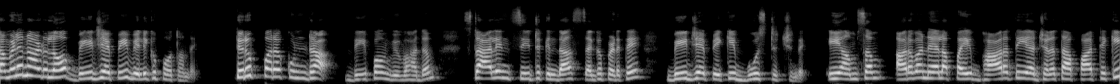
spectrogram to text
తమిళనాడులో బీజేపీ వెలిగిపోతుంది. తిరుప్పరకుండ్ర దీపం వివాదం స్టాలిన్ సీటు కింద సెగపెడితే బీజేపీకి బూస్ట్ ఇచ్చింది. ఈ అంశం అరవనేలపై భారతీయ జనతా పార్టీకి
